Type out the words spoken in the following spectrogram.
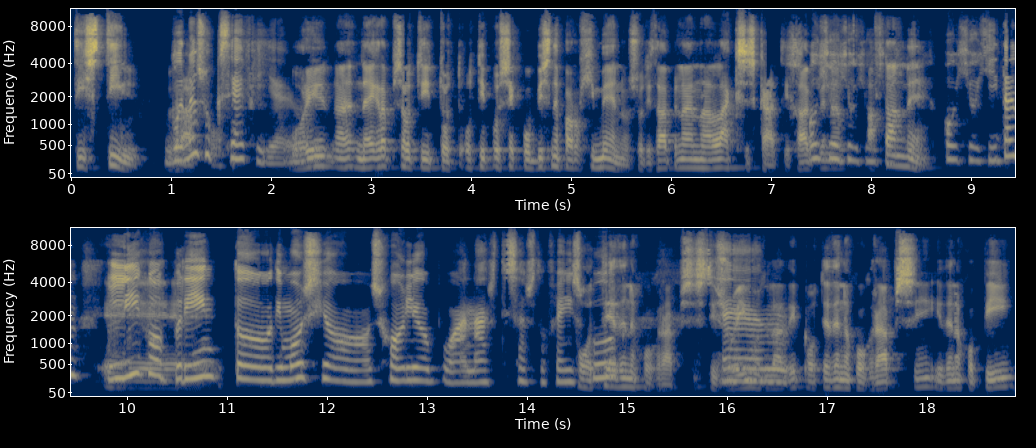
τι στυλ Μπορεί να γράφω. σου ξέφυγε. Μπορεί να, να έγραψα ότι το, ο τύπος εκπομπής είναι παροχημένος, ότι θα έπρεπε να αλλάξεις κάτι. Θα Όχι, έπρεπε να- όχι, όχι, όχι. Αυτά ναι. Όχι, όχι. Ήταν Ε, λίγο πριν το δημόσιο σχόλιο που ανάρτησα στο facebook. Ποτέ δεν έχω γράψει στη ζωή μου, Εμ, δηλαδή. Ποτέ δεν έχω γράψει ή δεν έχω πει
